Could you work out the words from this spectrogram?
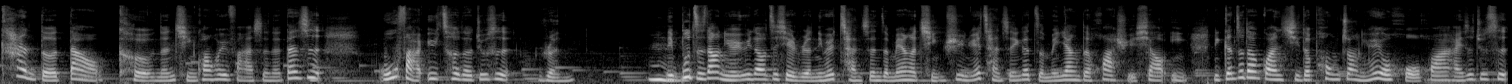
看得到可能情况会发生的，但是无法预测的就是人。嗯。你不知道你会遇到这些人，你会产生怎么样的情绪，你会产生一个怎么样的化学效应，你跟这段关系的碰撞，你会有火花，还是就是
